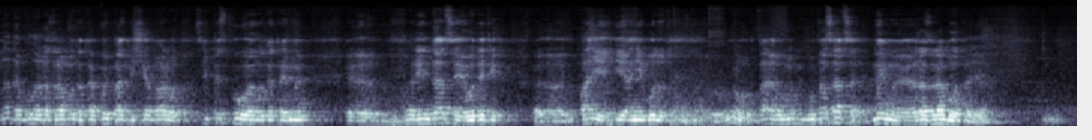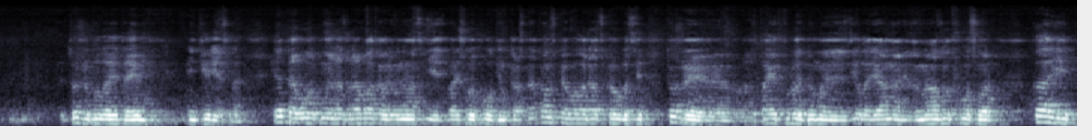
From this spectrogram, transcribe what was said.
Надо было разработать такой пастбище оборот с лепестковой вот этой мы э, ориентацией вот этих э, полей, где они будут ну, выпасаться, мы им разработали. Тоже было это им интересно. Это вот мы разрабатывали, у нас есть большой холдинг Краснотонской Волгоградской области, тоже э, по их просьбе мы сделали анализы на азот, фосфор, калий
